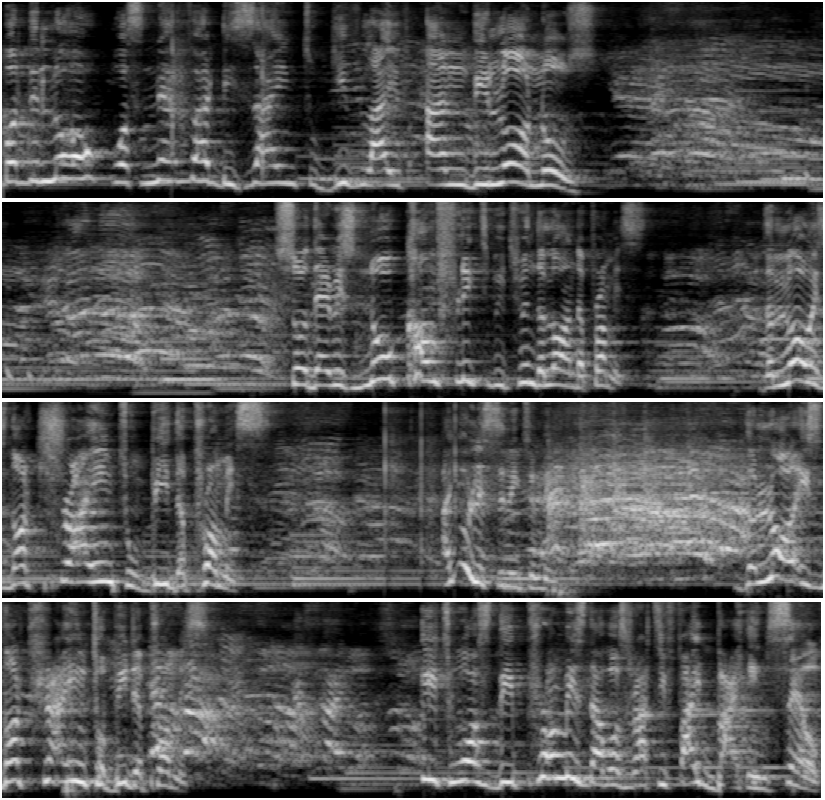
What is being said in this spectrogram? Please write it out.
But the law was never designed to give life, and the law knows. So there is no conflict between the law and the promise. The law is not trying to be the promise. Are you listening to me? The law is not trying to be the promise. It was the promise that was ratified by himself.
